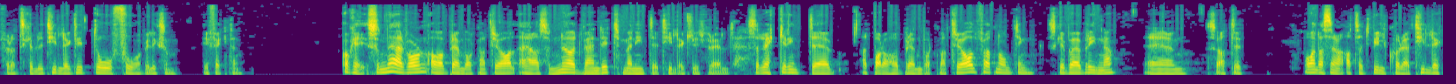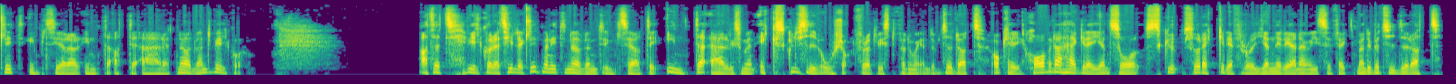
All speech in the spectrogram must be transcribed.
för att det ska bli tillräckligt, då får vi liksom effekten. Okej, okay, så närvaron av brännbart material är alltså nödvändigt men inte tillräckligt för eld. Så det räcker inte att bara ha brännbart material för att någonting ska börja brinna. Ehm, så att det, å andra sidan, att ett villkor är tillräckligt implicerar inte att det är ett nödvändigt villkor. Att ett villkor är tillräckligt men inte nödvändigt implicerar att det inte är liksom en exklusiv orsak för ett visst fenomen. Det betyder att okej, okay, har vi den här grejen så, så räcker det för att generera en viss effekt. Men det betyder att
